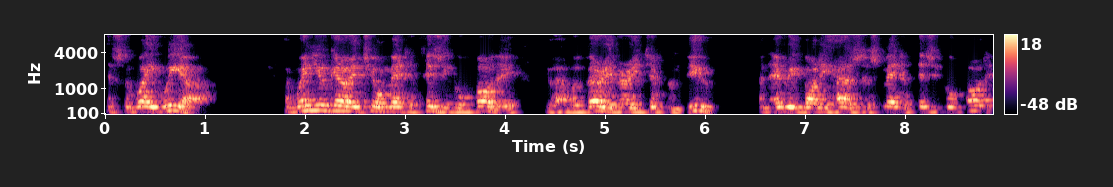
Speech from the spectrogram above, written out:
it's the way we are. And when you go into your metaphysical body, you have a very, very different view. And everybody has this metaphysical body.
